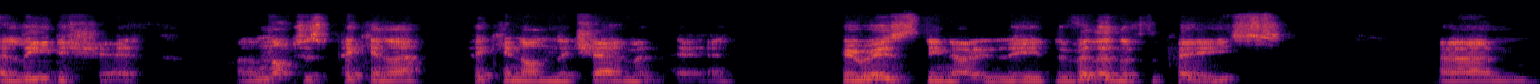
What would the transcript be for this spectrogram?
a leadership I'm not just picking a, picking on the chairman here, who is, you know, the, the villain of the piece. Um,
